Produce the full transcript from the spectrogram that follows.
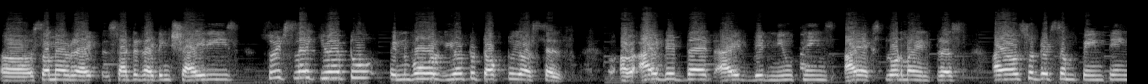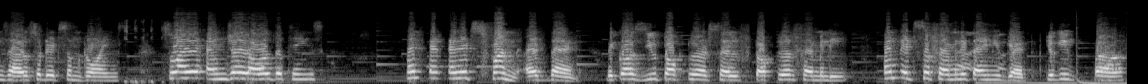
uh, some have write, started writing shairis so it's like you have to involve you have to talk to yourself. Uh, i did that i did new things i explored my interest i also did some paintings i also did some drawings. So i enjoyed all the things. And, and, and it's fun at the end because you talk to yourself talk to your family and it's a family time you get. Because uh,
